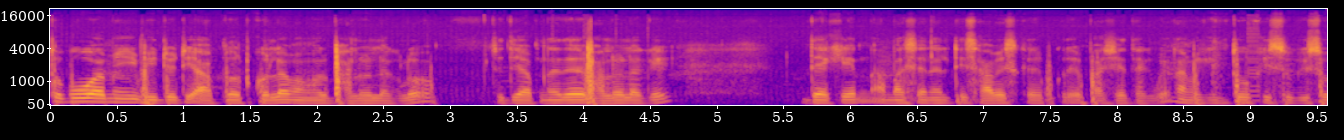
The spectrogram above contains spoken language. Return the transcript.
তবুও আমি এই ভিডিওটি আপলোড করলাম, আমার ভালো লাগল। যদি আপনাদের ভালো লাগে, দেখেন আমার চ্যানেলটি সাবস্ক্রাইব করে পাশে থাকবেন। আমি কিন্তু কিছু কিছু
